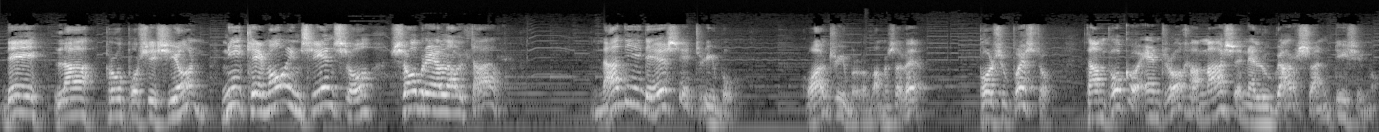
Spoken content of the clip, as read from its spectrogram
de la proposición, ni quemó incienso sobre el altar. Nadie de ese tribu. ¿Cuál tribu? Lo vamos a ver. Por supuesto, tampoco entró jamás en el lugar santísimo,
